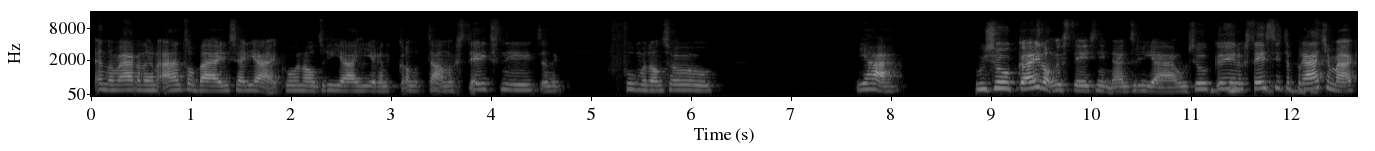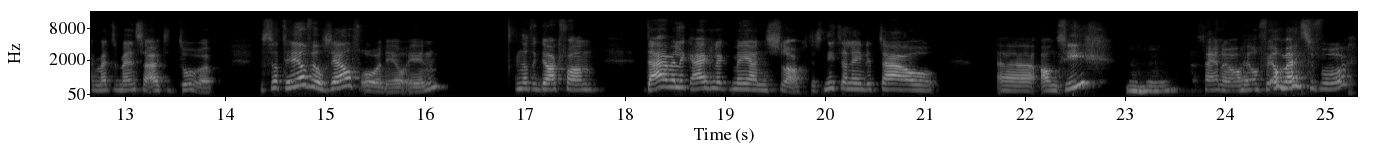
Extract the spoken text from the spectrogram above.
en dan waren er een aantal bij die zeiden, ja, ik woon al drie jaar hier en ik kan de taal nog steeds niet. En ik voel me dan zo, ja, hoezo kan je dat nog steeds niet na drie jaar? Hoezo kun je nog steeds niet een praatje maken met de mensen uit het dorp? Er zat heel veel zelfoordeel in. En dat ik dacht van, daar wil ik eigenlijk mee aan de slag. Dus niet alleen de taal eh aan zich. Mhm. Zijn er al heel veel mensen voor.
